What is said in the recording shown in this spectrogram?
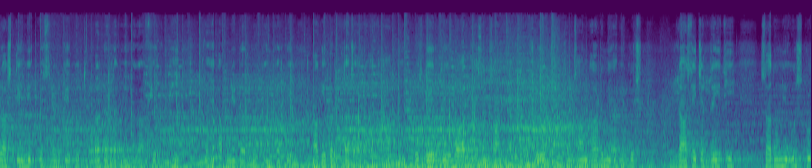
रास्ते में उस लड़के को थोड़ा डर लगने लगा। फिर भी वह अपने डर को कम करके आगे बढ़ता जा रहा था। कुछ देर के बाद वह शमशान कुछ देर शमशान घाट में अभी कुछ लाशें जल रही थी। साधु ने उसको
